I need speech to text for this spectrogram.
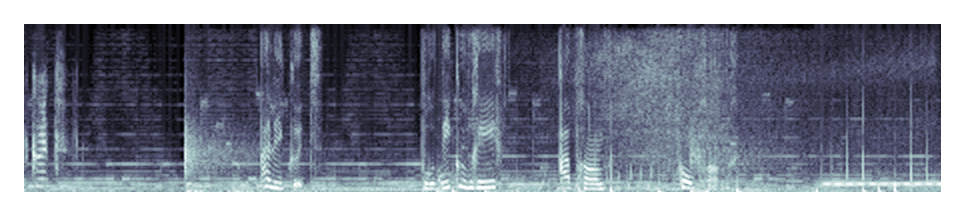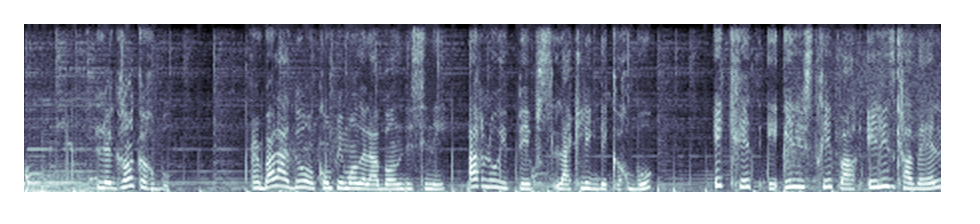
l'écoute. À l'écoute. Pour découvrir, apprendre, comprendre. Le Grand Corbeau. Un balado en complément de la bande dessinée Arlo et Pips, la clique des corbeaux, écrite et illustrée par Élise Gravel,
